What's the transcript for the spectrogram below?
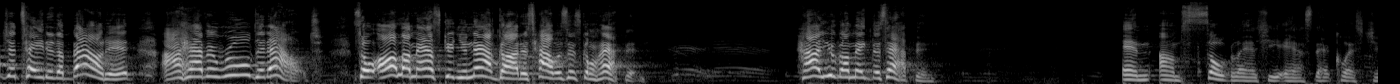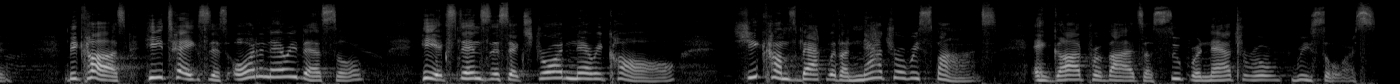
agitated about it, I haven't ruled it out. So all I'm asking you now, God, is how is this going to happen? How are you going to make this happen? And I'm so glad she asked that question because he takes this ordinary vessel, he extends this extraordinary call. She comes back with a natural response, and God provides a supernatural resource.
